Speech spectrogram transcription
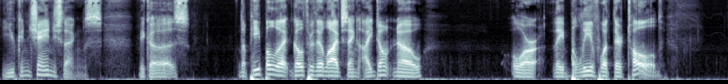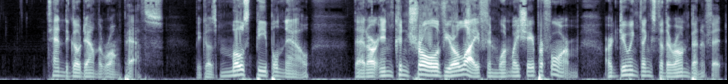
you can change things because the people that go through their lives saying, "I don't know," or they believe what they're told tend to go down the wrong paths. Because most people now that are in control of your life in one way, shape, or form are doing things for their own benefit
